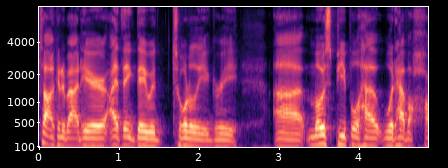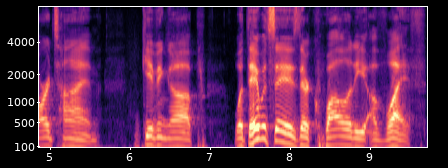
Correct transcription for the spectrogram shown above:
talking about here, I think they would totally agree. Uh, most people have would have a hard time giving up what they would say is their quality of life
